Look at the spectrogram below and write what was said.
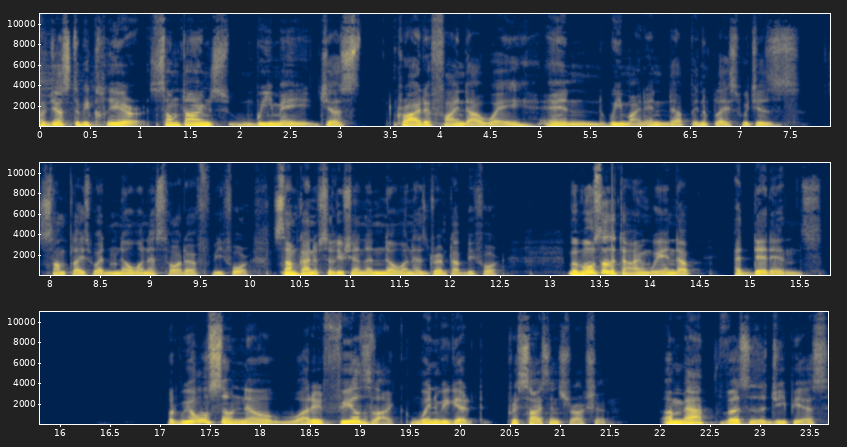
Now, just to be clear, sometimes we may just try to find our way and we might end up in a place which is some place where no one has thought of before, some kind of solution that no one has dreamt up before. But most of the time, we end up at dead ends. But we also know what it feels like when we get precise instruction. A map versus a GPS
